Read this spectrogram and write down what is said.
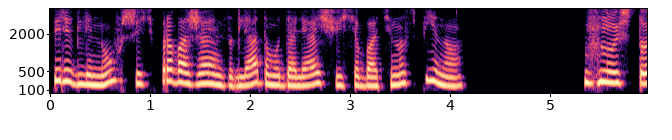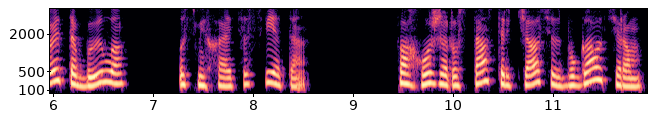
Переглянувшись, провожаем взглядом удаляющуюся батину спину. «Ну и что это было?» усмехается Света. «Похоже, Рустам встречался с бухгалтером,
